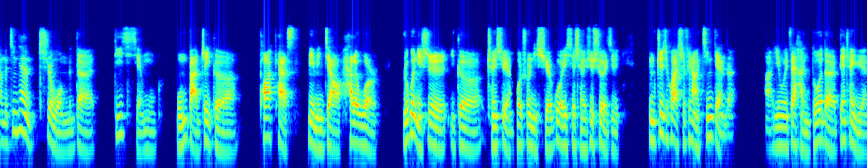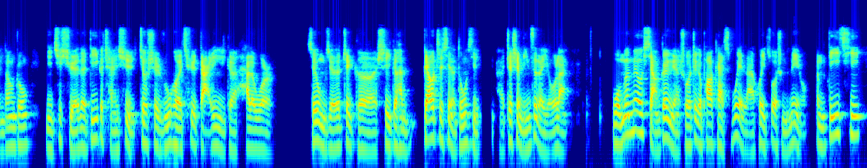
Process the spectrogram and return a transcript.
那么今天是我们的第一期节目，我们把这个 podcast 命名叫 Hello World。如果你是一个程序员，或者说你学过一些程序设计，那么这句话是非常经典的啊，因为在很多的编程语言当中，你去学的第一个程序就是如何去打印一个 Hello World。所以我们觉得这个是一个很标志性的东西啊，这是名字的由来。我们没有想更远，说这个 podcast 未来会做什么内容。那么第一期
